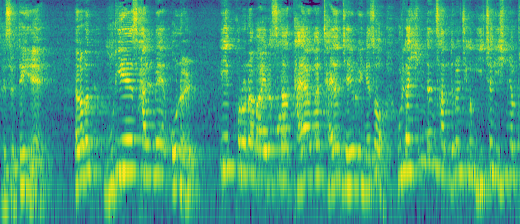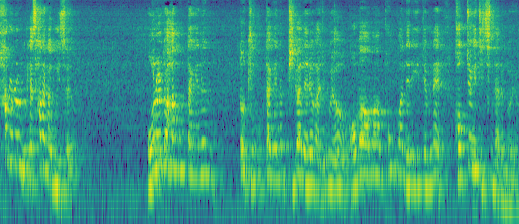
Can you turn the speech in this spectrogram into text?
그랬을 때에 여러분 우리의 삶에 오늘 이 코로나 바이러스나 다양한 자연 재해로 인해서 우리가 힘든 삶들을 지금 2020년 8월을 우리가 살아가고 있어요. 오늘도 한국 땅에는 또 중국 땅에는 비가 내려가지고요 어마어마한 폭우가 내리기 때문에 걱정에 지친다는 거예요.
